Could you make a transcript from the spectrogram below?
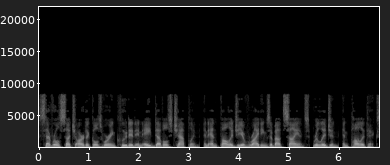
Several such articles were included in A Devil's Chaplain, an anthology of writings about science, religion, and politics.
